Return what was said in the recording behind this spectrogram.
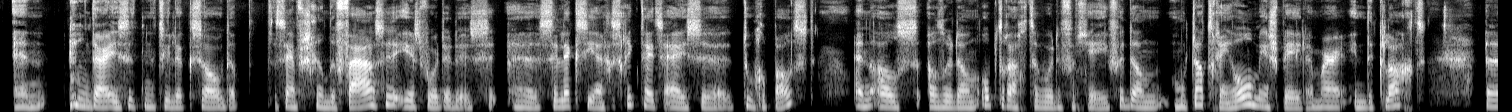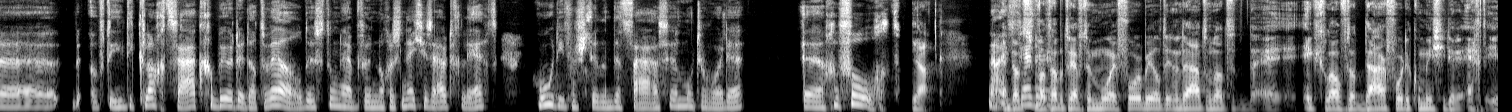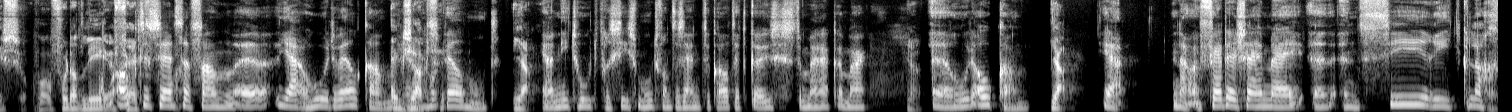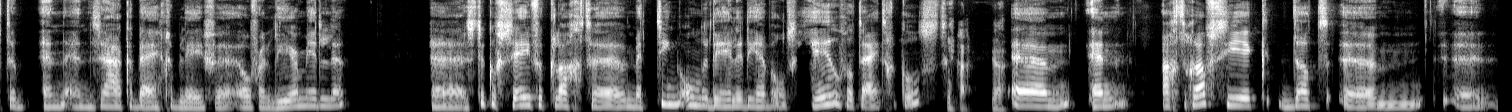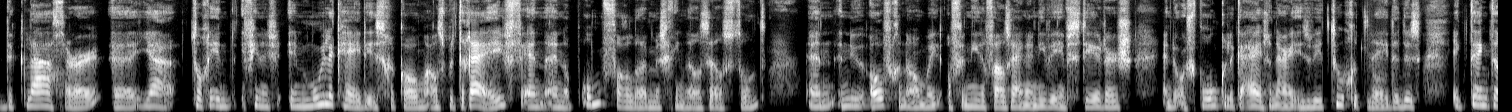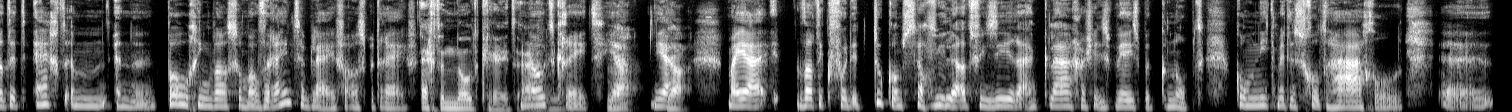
en daar is het natuurlijk zo dat er zijn verschillende fasen. Eerst worden dus selectie- en geschiktheidseisen toegepast. En als, als er dan opdrachten worden vergeven, dan moet dat geen rol meer spelen. Maar in de klacht, uh, of die, die klachtzaak, gebeurde dat wel. Dus toen hebben we nog eens netjes uitgelegd hoe die verschillende fasen moeten worden uh, gevolgd. Ja. Nou, en, dat is wat dat betreft een mooi voorbeeld inderdaad. Omdat ik geloof dat daarvoor de commissie er echt is. Voor dat leren Om ook te zeggen van uh, ja, hoe het wel kan. Exact. hoe het wel moet. Ja. ja, niet hoe het precies moet. Want er zijn natuurlijk altijd keuzes te maken. Maar ja. uh, hoe het ook kan. Ja. Ja. Nou, en verder zijn mij een, een serie klachten en, en zaken bijgebleven over leermiddelen. Uh, een stuk of zeven klachten met tien onderdelen. Die hebben ons heel veel tijd gekost. Ja. Um, en achteraf zie ik dat um, uh, de klager uh, ja, toch in, in moeilijkheden is gekomen als bedrijf. En, en op omvallen misschien wel zelfs stond. En nu overgenomen, of in ieder geval zijn er nieuwe investeerders. En de oorspronkelijke eigenaar is weer toegetreden. Dus ik denk dat het echt een, een poging was om overeind te blijven als bedrijf. Echt een noodkreet eigenlijk. Noodkreet, ja. ja. ja. Maar ja, wat ik voor de toekomst zou willen adviseren aan klagers is: wees beknopt. Kom niet met een schot hagel. Uh,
